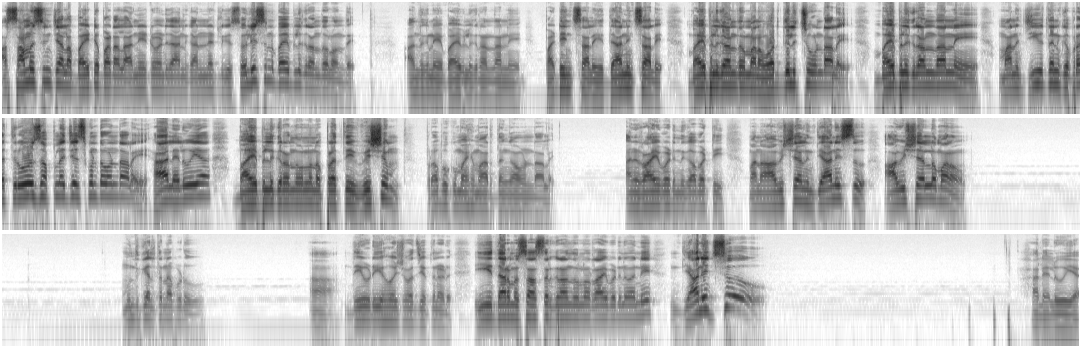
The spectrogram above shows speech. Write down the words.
ఆ సమస్య నుంచి ఎలా బయటపడాలి అనేటువంటి దానికి అన్నిటికీ సొల్యూషన్ బైబిల్ గ్రంథంలో ఉంది. అందుకనే బైబిల్ గ్రంథాన్ని పఠించాలి ధ్యానించాలి. బైబిల్ గ్రంథం మనం వర్ధిలిచి ఉండాలి. బైబిల్ గ్రంథాన్ని మన జీవితానికి ప్రతిరోజు అప్లై చేసుకుంటూ ఉండాలి. హాలెలుయ బైబిల్ గ్రంథంలో ఉన్న ప్రతి విషయం ప్రభుకు మహిమార్థంగా ఉండాలి. అని రాయబడింది కాబట్టి మనం ఆ విషయాలను ధ్యానిస్తూ ఆ విషయాల్లో మనం ముందుకెళ్తున్నప్పుడు దేవుడు యెహోషువ చెప్తున్నాడు. ఈ ధర్మశాస్త్ర గ్రంథంలో రాయబడినవన్నీ ధ్యానించు. హలెలూయ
